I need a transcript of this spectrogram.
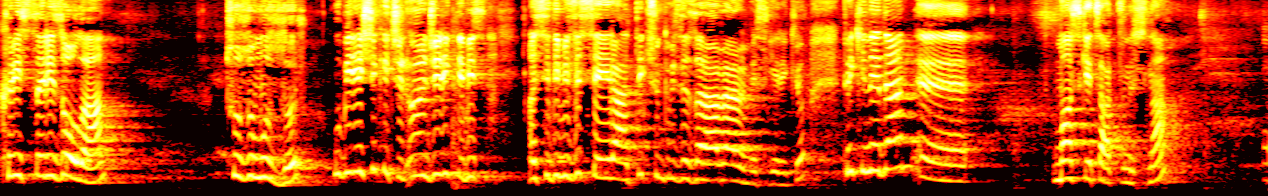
kristalize olan tuzumuzdur. Bu bileşik için öncelikle biz asidimizi seyrelttik çünkü bize zarar vermemesi gerekiyor. Peki neden e, maske taktın üstüne? Ee,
